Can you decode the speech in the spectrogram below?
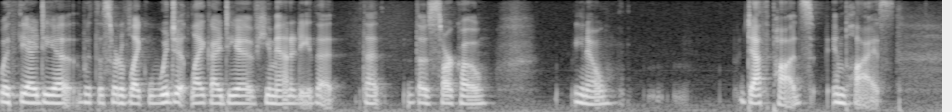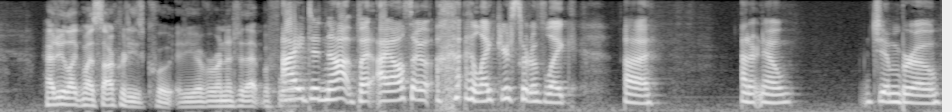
with the idea with the sort of like widget like idea of humanity that that those Sarco, you know, death pods implies. How do you like my Socrates quote? Have you ever run into that before? I did not, but I also I liked your sort of like uh I don't know, gym bro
